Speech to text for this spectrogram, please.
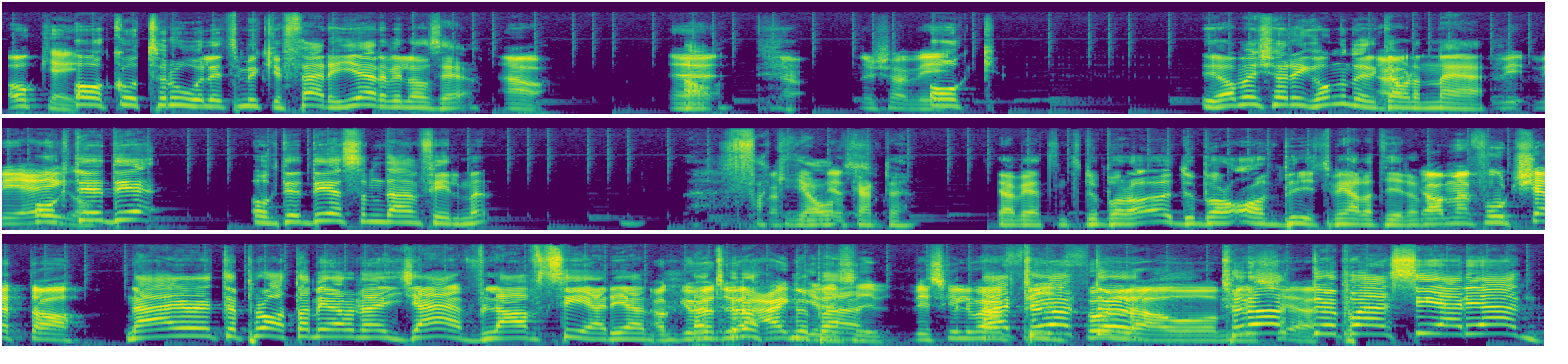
Okej. och otroligt mycket färger vill de se. Ja. Eh, Ja. ja. Nu kör vi. Och... Ja, men kör igång då, Ja. gamla med. vi, vi är Och det, igång. det, Och det är det som den filmen... Fuck, Varför jag orkar inte. Jag vet inte. Du bara, du bara avbryter mig hela tiden. Ja, men fortsätt då! Nej, jag vill inte prata mer om den här jävla serien. Ja, gud Jag vad du är trött på aggressiv. Vi skulle Jag vara är trött nu! fridfulla och Trött mysiga. nu på den här serien!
